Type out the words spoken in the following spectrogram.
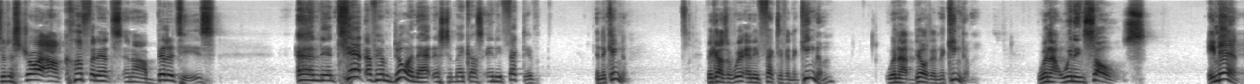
to destroy our confidence in our abilities. And the intent of him doing that is to make us ineffective in the kingdom. Because if we're ineffective in the kingdom, we're not building the kingdom. We're not winning souls. Amen.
